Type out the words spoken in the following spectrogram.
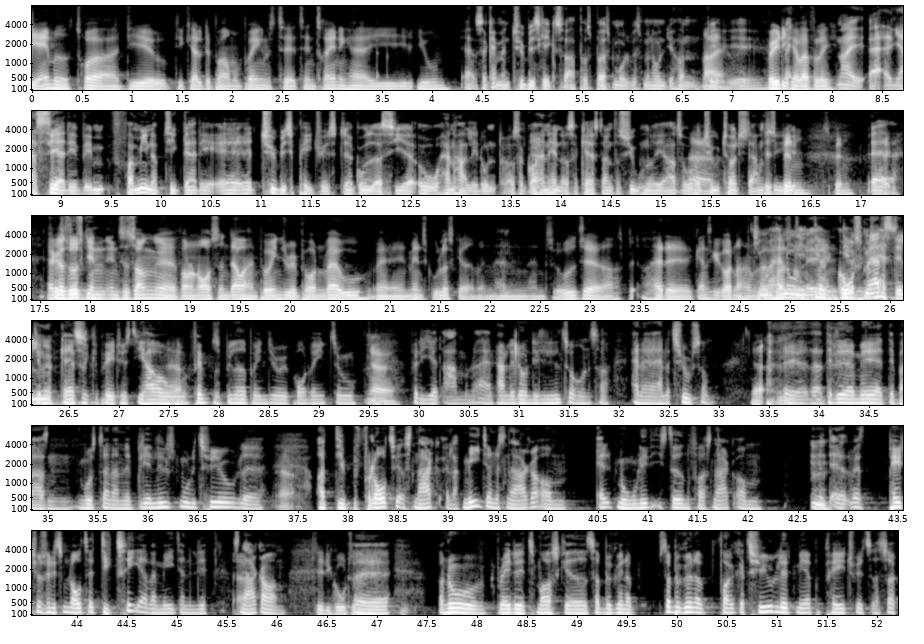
jammet, tror jeg, de, jo- de kaldte det på på engelsk, til, til en træning her i, i ugen. Ja, så kan man typisk ikke svare på spørgsmål, hvis man har ondt i hånden. Nej, det, øh, Brady men- kan i hvert fald ikke. Nej, ja, jeg ser det fra min optik, der er det øh, typisk Patriots, der går ud og siger, åh, oh, han har lidt ondt, og så går Ja. han hen, og så kaster han for 700 yards og Ja, 28 touchdowns. Det er spændende. spændende. Ja, Jeg kan også huske en, en sæson øh, for nogle år siden, der var han på injury reporten hver uge med, med en skulderskade, men han, han så ud til at, at have det ganske godt, når han De var må have nogle, det, øh, er gode er smertestillende. klassiske- klassiske Patriots, de har jo Ja. ja. 15 spillere på injury report hver eneste uge, Ja, ja. Fordi at, ah, men han har lidt ondt i lille tåen, så han er, han er tvivlsom. ja. Øh, det der med, at det bare sådan, modstanderne bliver en lille smule i tvivl, øh, ja. og de får lov til at snakke, eller medierne snakker om alt muligt, i stedet for at snakke om, Mm. mm. at, at Patriots har ligesom lov til at diktere, hvad medierne lige Ja. snakker om. Det er de gode til. Øh, og nu Brady lidt småskadet, så begynder, så begynder folk at tvivle lidt mere på Patriots, og så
